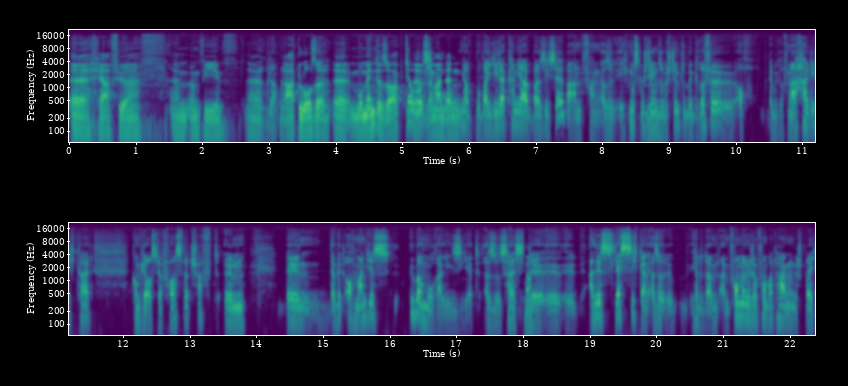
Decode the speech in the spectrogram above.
äh, ja für ähm, irgendwie äh, ratlose äh, Momente sorgt, ja, äh, wenn man dann. Ja, wobei jeder kann ja bei sich selber anfangen. Also ich muss gestehen, mhm. so bestimmte Begriffe, auch der Begriff Nachhaltigkeit, kommt ja aus der Forstwirtschaft. Ähm, ähm, da wird auch manches übermoralisiert. Also das heißt, ja. äh, äh alles lässt sich gar nicht, also ich hatte da mit einem Fondsmanager vor ein paar Tagen ein Gespräch,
